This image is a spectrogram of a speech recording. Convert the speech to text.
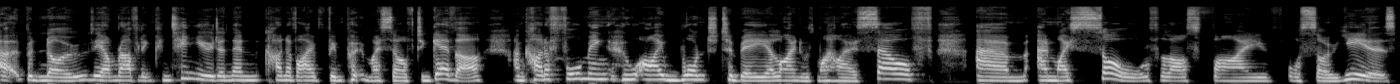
Uh, but no, the unraveling continued. And then kind of I've been putting myself together and kind of forming who I want to be aligned with my higher self um, and my soul for the last five or so years.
